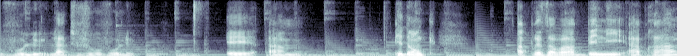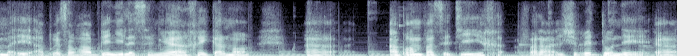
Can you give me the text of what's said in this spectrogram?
voulu, l'a toujours voulu. Et, euh, et donc, après avoir béni Abraham et après avoir béni le Seigneur également, euh, Abraham va se dire, voilà, je vais donner euh,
